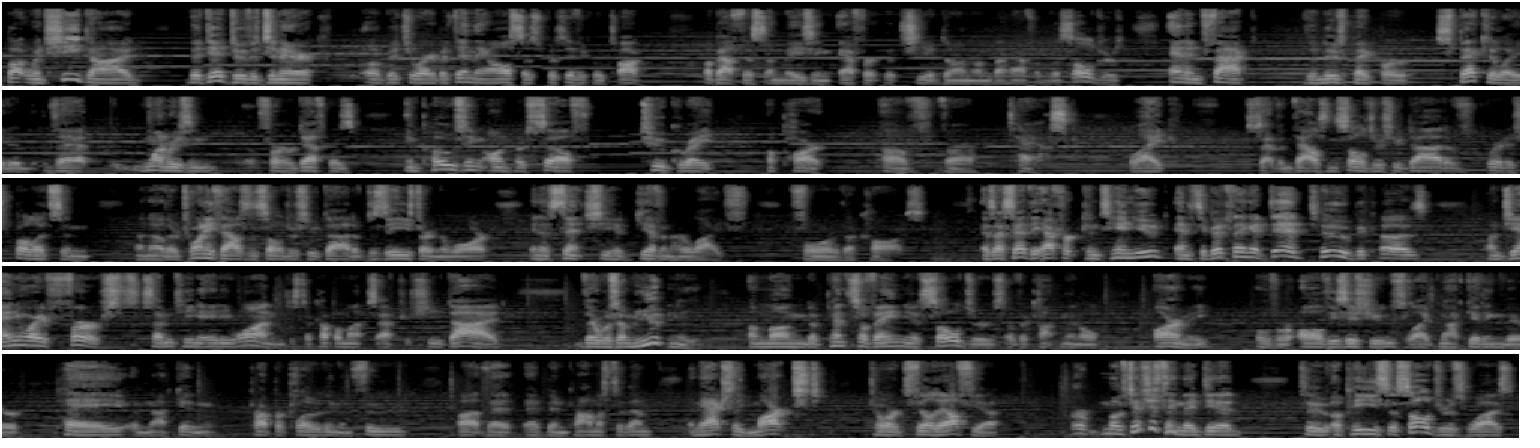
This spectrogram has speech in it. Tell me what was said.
But when she died, they did do the generic obituary, but then they also specifically talked about this amazing effort that she had done on behalf of the soldiers. And in fact, the newspaper speculated that one reason for her death was imposing on herself too great a part of the task, like 7,000 soldiers who died of British bullets and another 20,000 soldiers who died of disease during the war. In a sense, she had given her life for the cause. As I said, the effort continued, and it's a good thing it did too, because on January 1st, 1781, just a couple months after she died, there was a mutiny among the Pennsylvania soldiers of the Continental Army over all these issues like not getting their pay and not getting proper clothing and food uh, that had been promised to them. And they actually marched towards Philadelphia. Or most interesting they did to appease the soldiers was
